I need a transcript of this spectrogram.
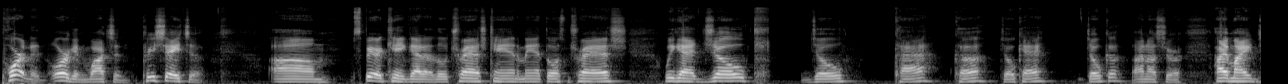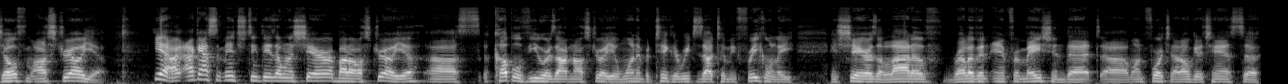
Portland, Oregon, watching. Appreciate you. Um, Spirit King got a little trash can. A man throwing some trash. We got Joe, Joe Kai, Ka, Joe Kai. Joker? I'm not sure. Hi, Mike. Joe from Australia. Yeah, I, I got some interesting things I want to share about Australia. Uh, a couple viewers out in Australia, one in particular, reaches out to me frequently and shares a lot of relevant information that, um, unfortunately, I don't get a chance to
